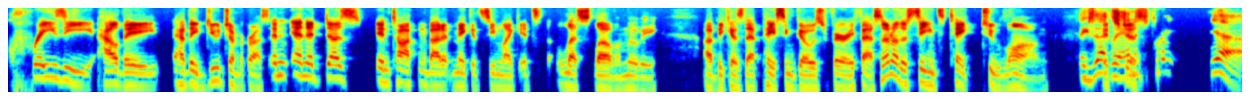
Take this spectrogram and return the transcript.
crazy how they how they do jump across and and it does in talking about it make it seem like it's less slow of a movie uh, because that pacing goes very fast none of the scenes take too long exactly. it's and it's just- Yeah.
